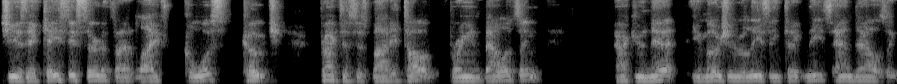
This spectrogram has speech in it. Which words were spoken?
She is a Cayce certified life course coach, practices body talk, brain balancing, Acunet, emotion releasing techniques, and dowsing.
